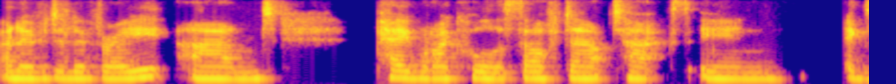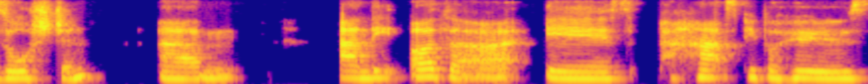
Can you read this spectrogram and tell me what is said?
and over delivery and pay what I call the self-doubt tax in exhaustion. Um, and the other is perhaps people whose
